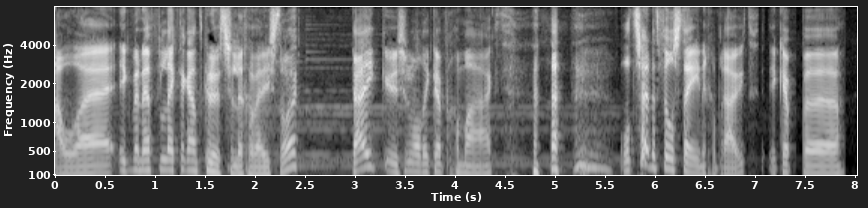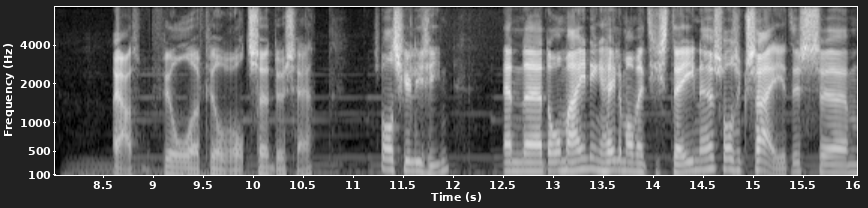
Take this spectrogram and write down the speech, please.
Nou, uh, ik ben even lekker aan het knutselen geweest hoor. Kijk eens wat ik heb gemaakt. Ontzettend veel stenen gebruikt. Ik heb uh, nou ja, veel, uh, veel rotsen, dus hè. Zoals jullie zien. En de omheining helemaal met die stenen. Zoals ik zei, het is ehm,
